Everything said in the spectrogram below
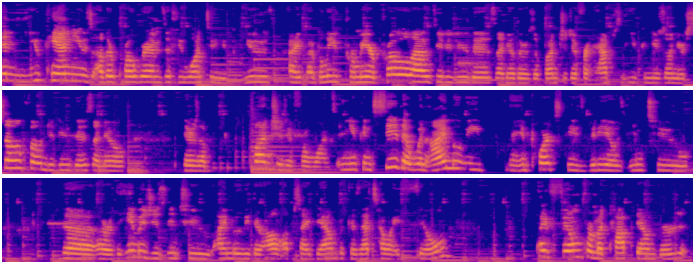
and you can use other programs if you want to. You can use, I, I, believe Premiere Pro allows you to do this. I know there's a bunch of different apps that you can use on your cell phone to do this. I know there's a bunch of different ones. And you can see that when iMovie imports these videos into the, or the images into iMovie, they're all upside down because that's how I film. I film from a top-down version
